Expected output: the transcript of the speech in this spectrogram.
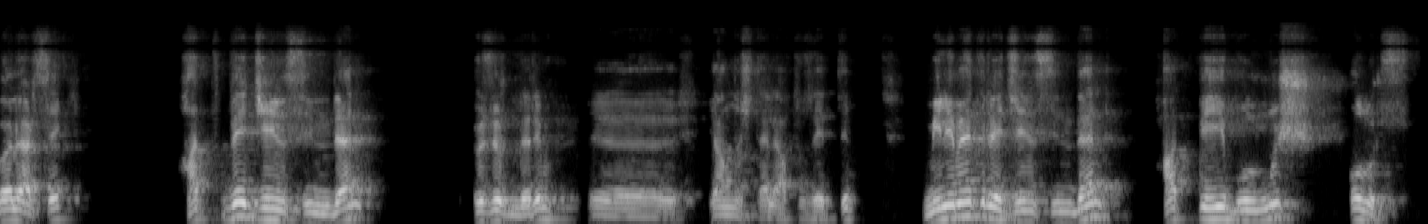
bölersek hatve cinsinden özür dilerim e, yanlış telaffuz ettim. Milimetre cinsinden hatveyi bulmuş oluruz.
